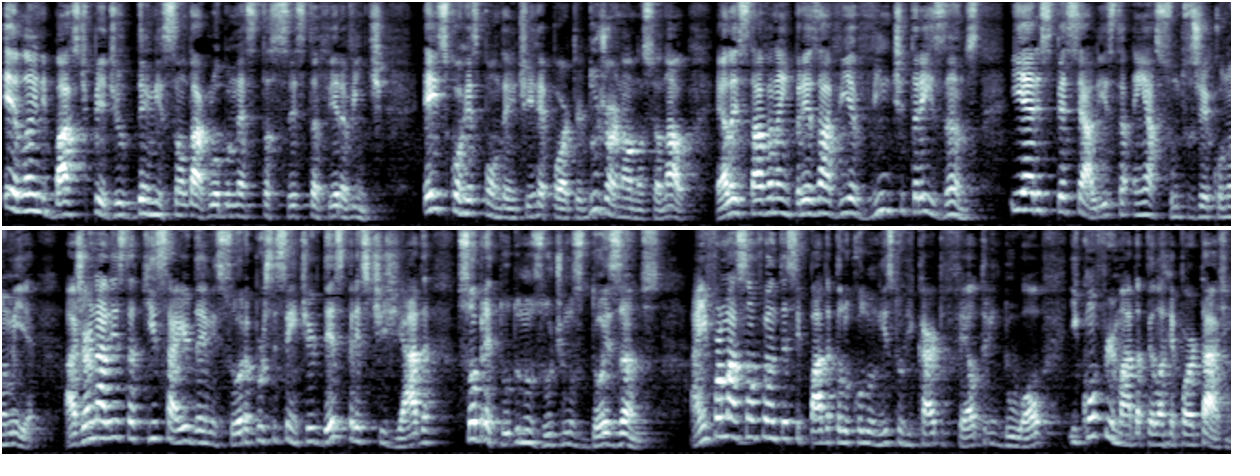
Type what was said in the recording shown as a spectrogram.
Elaine Basti pediu demissão da Globo nesta sexta-feira 20. Ex-correspondente e repórter do Jornal Nacional, ela estava na empresa havia 23 anos e era especialista em assuntos de economia. A jornalista quis sair da emissora por se sentir desprestigiada, sobretudo nos últimos dois anos. A informação foi antecipada pelo colunista Ricardo Feltrin, do UOL, e confirmada pela reportagem.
